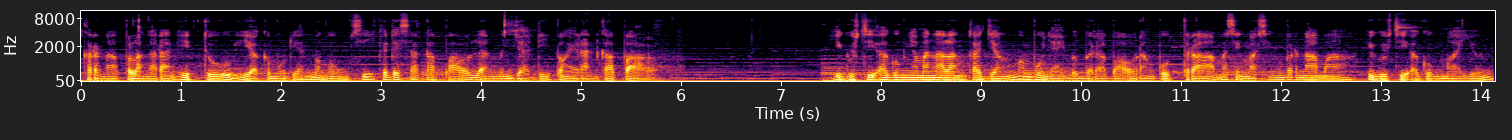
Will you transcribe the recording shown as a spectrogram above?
Karena pelanggaran itu, ia kemudian mengungsi ke desa kapal dan menjadi pangeran kapal. I Gusti Agung Nyaman Alangkajeng mempunyai beberapa orang putra masing-masing bernama I Gusti Agung Mayun,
